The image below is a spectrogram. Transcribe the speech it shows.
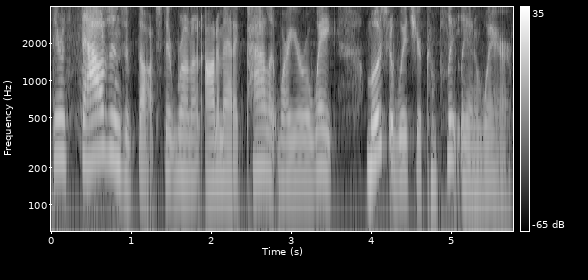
There are thousands of thoughts that run on automatic pilot while you're awake, most of which you're completely unaware.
